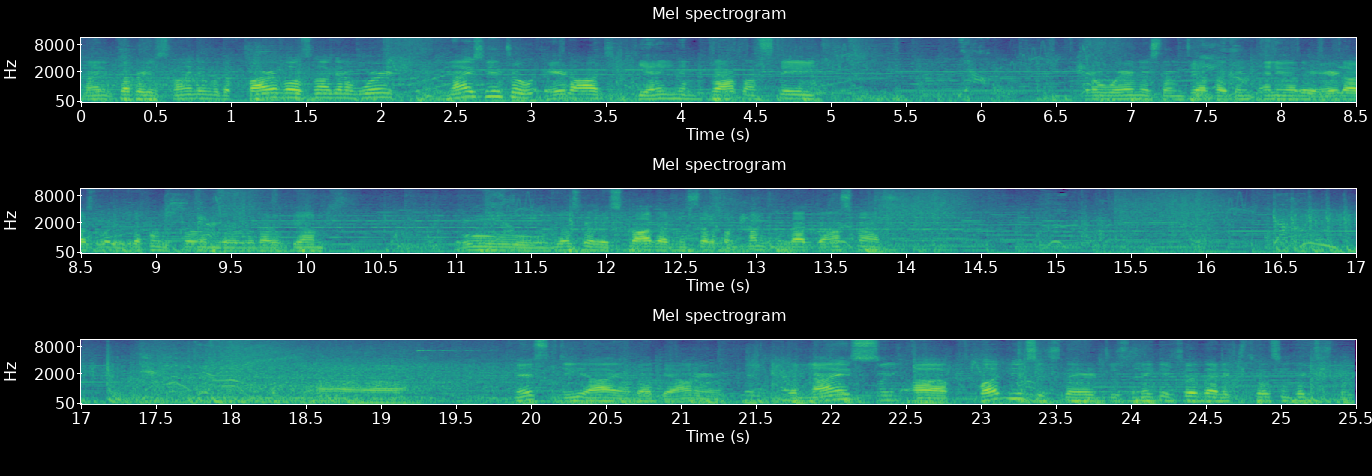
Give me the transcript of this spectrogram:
Trying to cover his landing with a fireball is not going to work. Nice neutral air dodge, getting him back on stage. Good awareness from Jeff. I think any other air dodge would have definitely killed him there without a jump. Ooh, goes for the spot dodge instead of a punch from that down smash. Uh, missed DI on that downer. But nice uh, flood usage there, just making sure that it kills Invictus with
